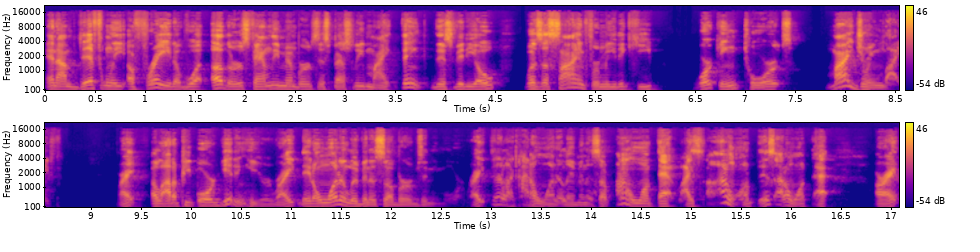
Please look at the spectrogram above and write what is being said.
and I'm definitely afraid of what others, family members especially, might think. This video was a sign for me to keep working towards my dream life. Right? A lot of people are getting here. Right? They don't want to live in the suburbs anymore. Right? They're like, I don't want to live in the suburbs. I don't want that lifestyle. I don't want this. I don't want that. All right.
